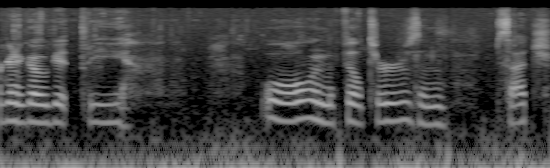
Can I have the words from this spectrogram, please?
we're gonna go get the oil and the filters and such.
